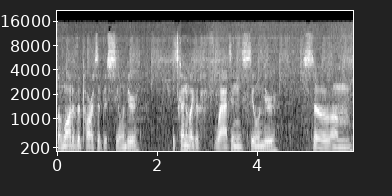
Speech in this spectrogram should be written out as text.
a lot of the parts of the cylinder, it's kind of like a flattened cylinder. So um,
